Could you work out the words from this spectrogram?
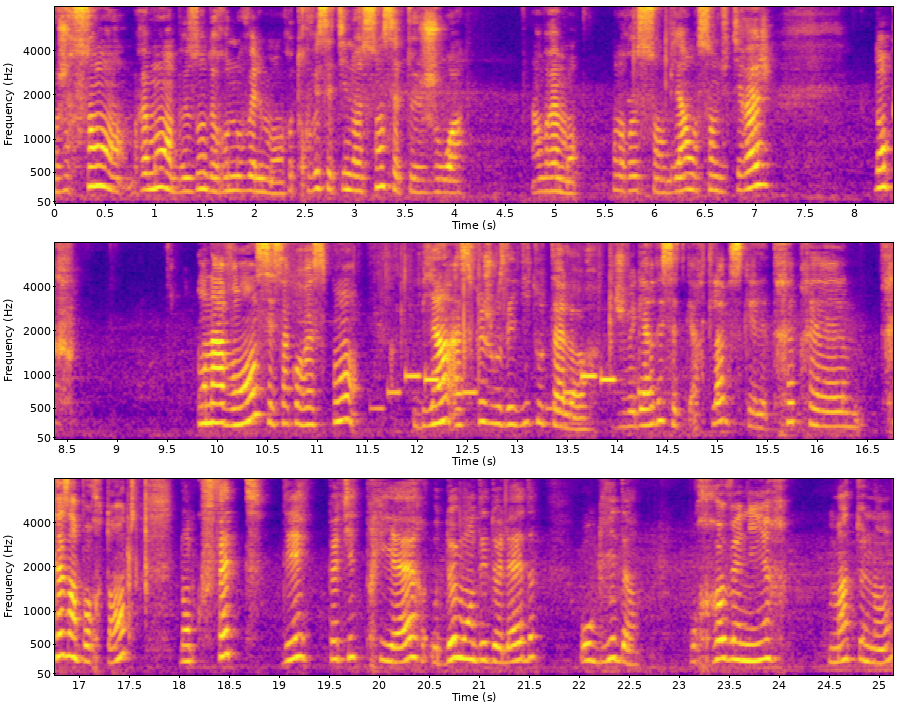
je ressens vraiment un besoin de renouvellement, retrouver cette innocence, cette joie, hein, vraiment, on le ressent bien au sein du tirage. Donc, on avance et ça correspond bien à ce que je vous ai dit tout à l'heure. Je vais garder cette carte-là parce qu'elle est très, très, très importante. Donc, faites des petites prières ou demandez de l'aide au guide pour revenir maintenant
